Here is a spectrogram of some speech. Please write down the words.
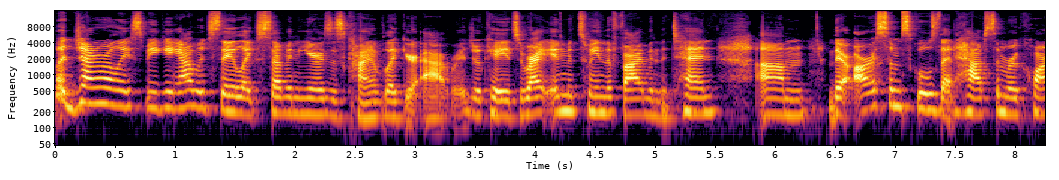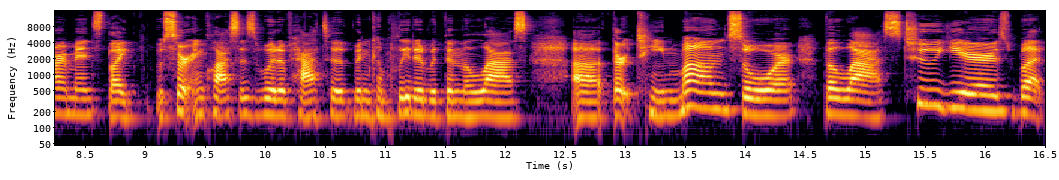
But generally speaking, I would say like seven years is kind of like your average, okay? It's right in between the five and the 10. Um, there are some schools that have some requirements, like certain classes would have had to have been completed within the last uh, 13 months or the last two years, but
